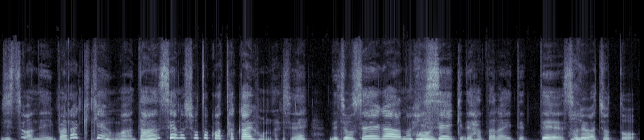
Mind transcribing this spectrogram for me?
実はね茨城県は男性の所得は高い方なんですね。で女性があの非正規で働いてて、はい、それはちょっと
